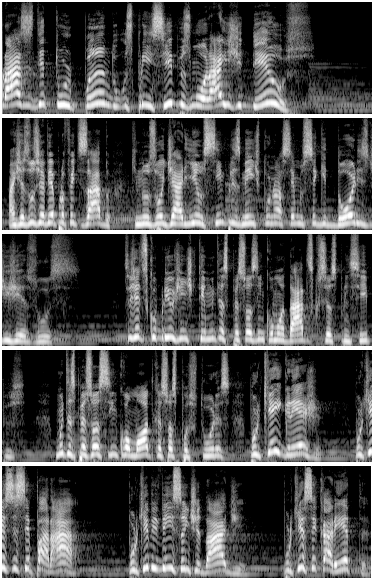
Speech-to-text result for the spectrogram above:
frases deturpando os princípios morais de Deus. Mas Jesus já havia profetizado que nos odiariam simplesmente por nós sermos seguidores de Jesus. Você já descobriu, gente, que tem muitas pessoas incomodadas com seus princípios? Muitas pessoas se incomodam com as suas posturas. Por que igreja? Por que se separar? Por que viver em santidade? Por que ser careta?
